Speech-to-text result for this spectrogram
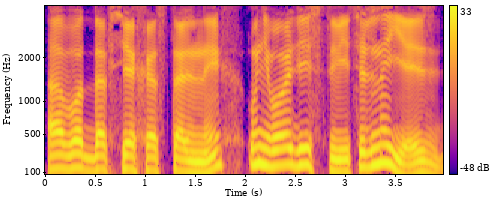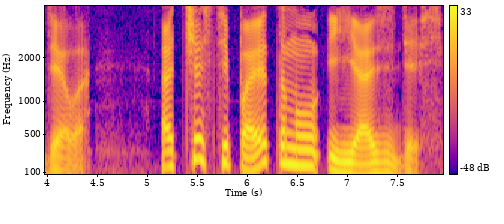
А вот до всех остальных у него действительно есть дело. Отчасти поэтому я здесь».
